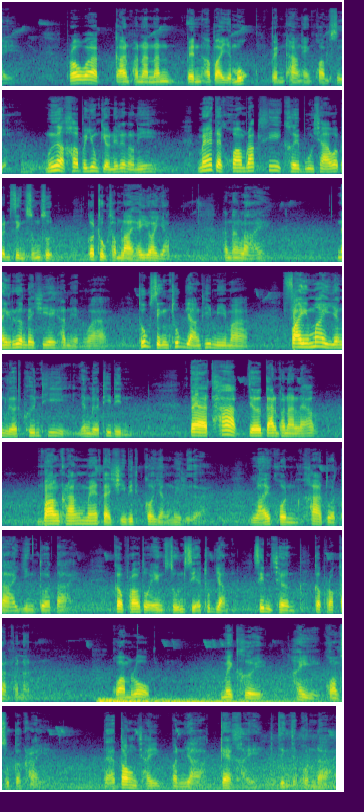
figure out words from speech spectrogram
เพราะว่าการพนันนั้นเป็นอบายมุขเป็นทางแห่งความเสื่อม เมื่อเข้าไปยุ่งเกี่ยวในเรื่องเหล่านี้ แม้แต่ความรักที่เคยบูชาว่าเป็นสิ่งสูงสุด ก็ถูกทำลายให้ย่อยยับ ท่านทั้งหลาย ในเรื่องได้ชี้ให้ท่านเห็นว่า ทุกสิ่งทุกอย่างที่มีมา ไฟไหม้ยังเหลือพื้นที่ยังเหลือที่ดิน แต่ถ้าเจอการพนันแล้ว บางครั้งแม้แต่ชีวิตก็ยังไม่เหลือ หลายคนฆ่าตัวตายยิงตัวตาย ก็เพราะตัวเองสูญเสียทุกอย่างสิ้นเชิงก็เพราะการพนัน ความโลภไม่เคยให้ความสุขกับใคร แต่ต้องใช้ปัญญาแก้ไขจึงจะพ้นได้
